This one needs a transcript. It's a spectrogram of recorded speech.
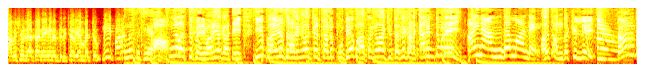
ആവശ്യമില്ലാത്താണ് എങ്ങനെ തിരിച്ചറിയാൻ പറ്റും? നീ പറഞ്ഞു നിങ്ങളെത്തി പരിപാടിയാ കാട്ടി? ഈ പഴയ സാധനങ്ങളൊക്കെ എടുത്താണ് പുതിയ പാത്രങ്ങളാക്കി തന്നെ കടക്കാരുണ്ട് ഇവിടെ. അതിന് അന്തം വേണ്ടേ? അത് തന്തക്കില്ലേ? തന്ത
